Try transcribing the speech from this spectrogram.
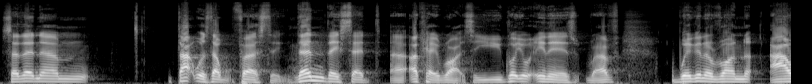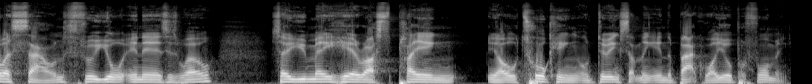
So then um, that was the first thing. Then they said, uh, okay, right. So you've got your in ears, Rav. We're gonna run our sound through your in ears as well. So you may hear us playing, you know, or talking or doing something in the back while you're performing.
